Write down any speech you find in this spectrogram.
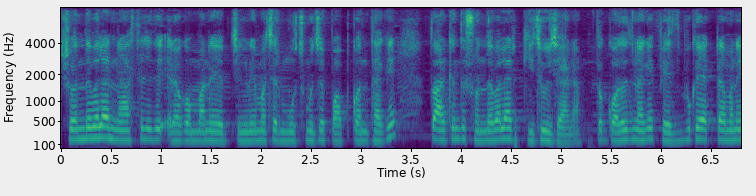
সন্ধ্যেবেলার নাস্তা যদি এরকম মানে চিংড়ি মাছের মুচমুচে পপকর্ন থাকে, তো আর কিন্তু সন্ধ্যাবেলা আর কিছুই যায় না। তো কতদিন আগে ফেসবুকে একটা মানে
